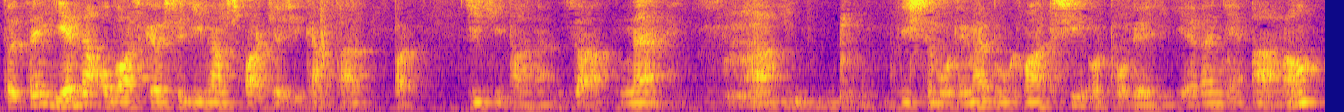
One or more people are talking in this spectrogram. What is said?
To, to je jedna oblast, kde se dívám zpátky a říkám, pa, pa, díky, pane, za ne. A když se modlíme, Bůh má tři odpovědi. Jeden je ano,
